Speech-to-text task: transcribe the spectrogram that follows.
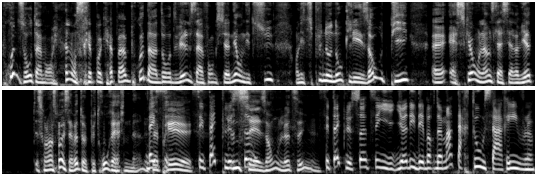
pourquoi nous autres à Montréal, on serait pas capable? Pourquoi dans d'autres villes, ça a fonctionné? On est-tu, on est-tu plus nono que les autres? Puis, euh, est-ce qu'on lance la serviette? Est-ce qu'on lance pas la serviette un peu trop rapidement? Ben, après c'est peut-être plus une saison, là, tu sais? C'est peut-être plus ça, tu sais. Il y a des débordements partout où ça arrive, là.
